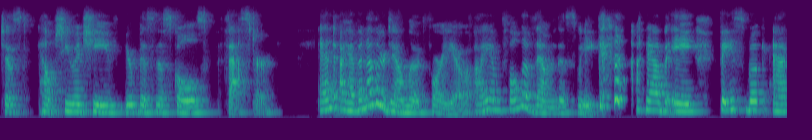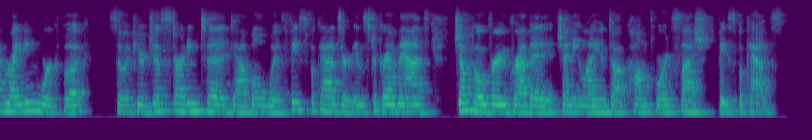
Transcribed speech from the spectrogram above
just helps you achieve your business goals faster. And I have another download for you. I am full of them this week. I have a Facebook ad writing workbook. So if you're just starting to dabble with Facebook ads or Instagram ads, jump over and grab it at jennylyon.com forward slash Facebook ads.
